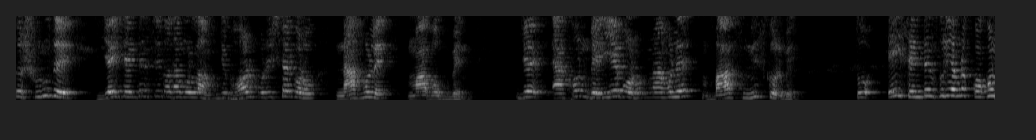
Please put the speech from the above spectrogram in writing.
তো শুরুতে যেই সেন্টেন্সটির কথা বললাম, যে ঘর পরিষ্কার করো, না হলে মা বকবেন। যে এখন বেরিয়ে পড়ো, না হলে বাস মিস করবে। তো এই সেন্টেন্সগুলি আমরা কখন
